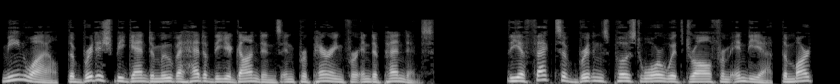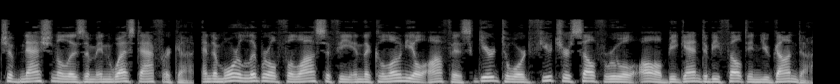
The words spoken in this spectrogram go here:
Meanwhile, the British began to move ahead of the Ugandans in preparing for independence. The effects of Britain's post-war withdrawal from India, the march of nationalism in West Africa, and a more liberal philosophy in the colonial office geared toward future self-rule all began to be felt in Uganda.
